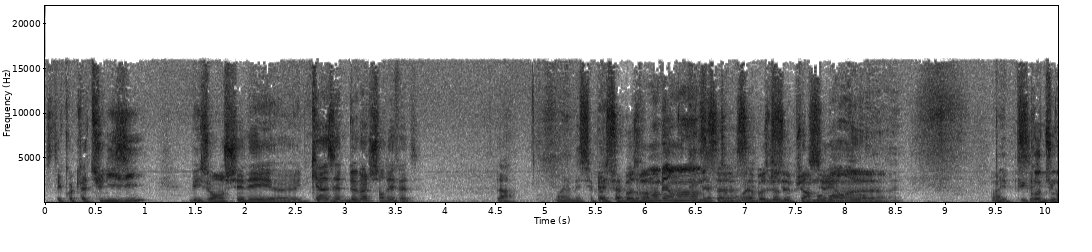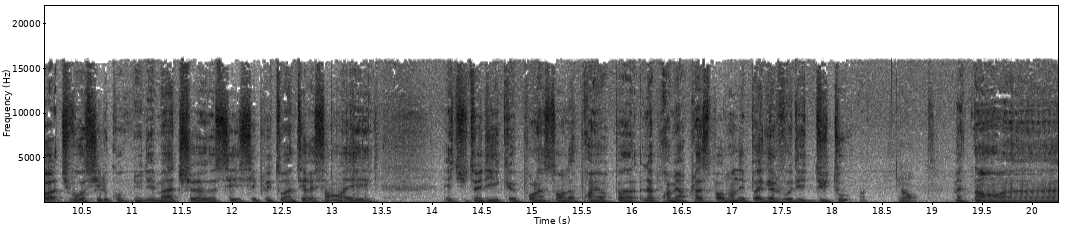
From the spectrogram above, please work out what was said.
c'était contre la Tunisie, mais ils ont enchaîné euh, une quinzaine de matchs sans défaite. Là. Ouais, mais c'est pas Et ça bosse vraiment bien, non, non, mais ça, Exactement, ça bosse bien C'est- depuis un moment. euh, ouais, et puis quand tu vois, tu vois aussi le contenu des matchs, euh, c'est c'est plutôt intéressant et et tu te dis que pour l'instant la première pas, la première place pardon n'est pas galvaudée du tout. Non. Maintenant, euh,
